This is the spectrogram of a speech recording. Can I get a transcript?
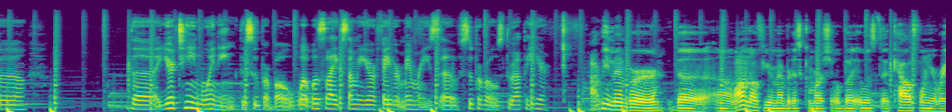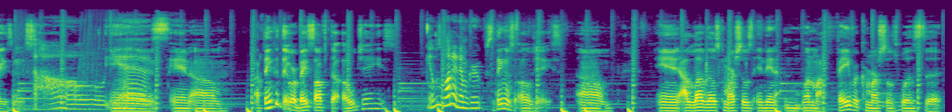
the your team winning the Super Bowl, what was like some of your favorite memories of Super Bowls throughout the year? I remember the um, I don't know if you remember this commercial, but it was the California Raisins. Oh yes, and, and um, I think that they were based off the O'Jays. It was one of them groups. I think it was O'Jays. Um, and I love those commercials. And then one of my favorite commercials was the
